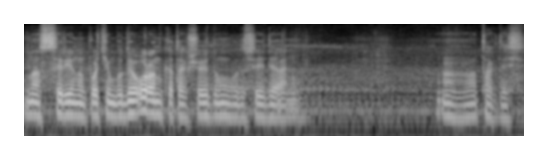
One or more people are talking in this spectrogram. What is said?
У нас все рівно потім буде оранка, так що я думаю, буде все ідеально. Ага, так десь.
